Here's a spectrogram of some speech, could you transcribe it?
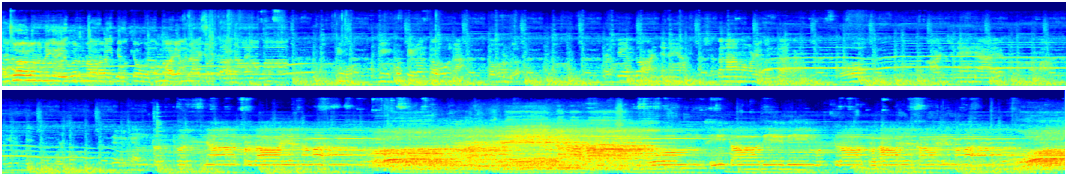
ನಿಜವಾಗಲೂ ನಮಗೆ ಇವರಿನವರ ಇದಕ್ಕೆ ಒಂದು ತುಂಬ ಹೆಮ್ಮೆ ನೀವು ಕೊಟ್ಟಿರುವಂಥ ಹೂವನ್ನ ತಗೊಂಡು ಪ್ರತಿಯೊಂದು ಆಂಜನೇಯ ಶತನಾಮಾವಳಿ ಬಂದಾಗ, ಓಂ ಆಂಜನೇಯಾಯ ನಮಃ. ಈ ರೀತಿ ತತ್ವಜ್ಞಾನ ಪ್ರದಾಯ ನಮಃ. प्रदायकाय नमः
